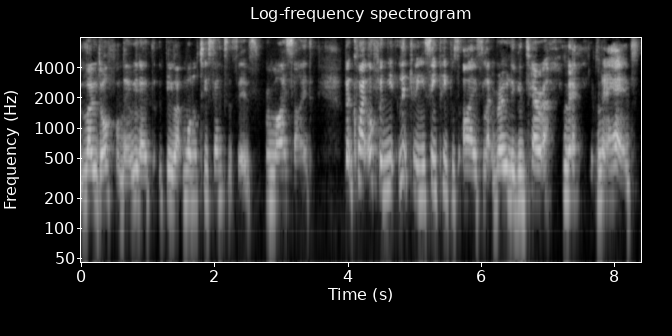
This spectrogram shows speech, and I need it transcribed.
load off on them. You know, be like one or two sentences from my side. But quite often, you, literally, you see people's eyes like rolling in terror in their, in their heads,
